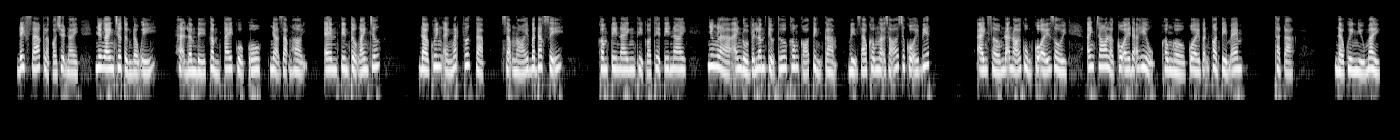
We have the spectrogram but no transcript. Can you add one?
Đích xác là có chuyện này, nhưng anh chưa từng đồng ý. Hạ Lâm Đế cầm tay của cô, nhỏ giọng hỏi, em tin tưởng anh chứ? Đào Khuynh ánh mắt phức tạp, giọng nói bất đắc sĩ. Không tin anh thì có thể tin ai, nhưng là anh đối với Lâm Tiểu Thư không có tình cảm, vì sao không nói rõ cho cô ấy biết. Anh sớm đã nói cùng cô ấy rồi, anh cho là cô ấy đã hiểu, không ngờ cô ấy vẫn còn tìm em. Thật à? đào Khuynh nhíu mày,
